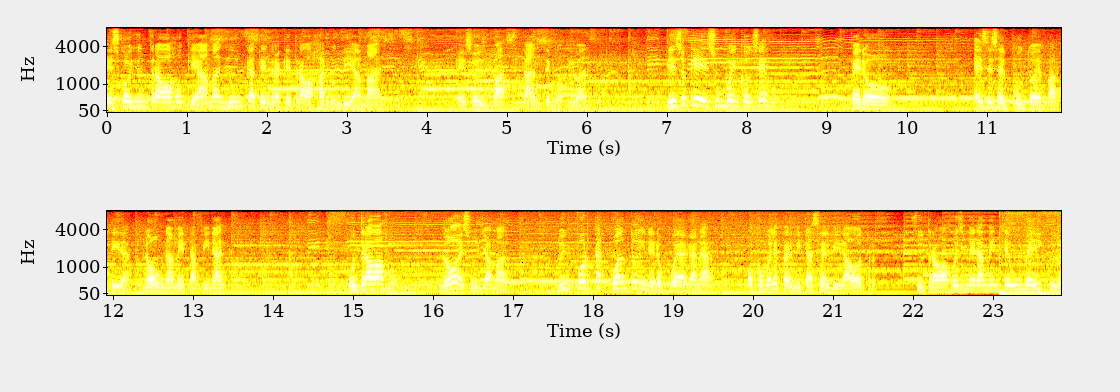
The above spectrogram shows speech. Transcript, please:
escoge un trabajo que ama, nunca tendrá que trabajar un día más. Eso es bastante motivante. Pienso que es un buen consejo, pero ese es el punto de partida, no una meta final. Un trabajo no es un llamado. No importa cuánto dinero pueda ganar o cómo le permita servir a otros. Su trabajo es meramente un vehículo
